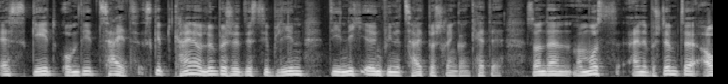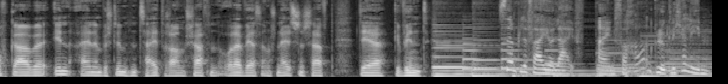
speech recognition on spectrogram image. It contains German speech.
Es geht um die Zeit. Es gibt keine olympische Disziplin, die nicht irgendwie eine Zeitbeschränkung hätte, sondern man muss eine bestimmte Aufgabe in einem bestimmten Zeitraum schaffen oder wer es am schnellsten schafft, der gewinnt. Simplify Your Life. Einfacher und glücklicher Leben.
